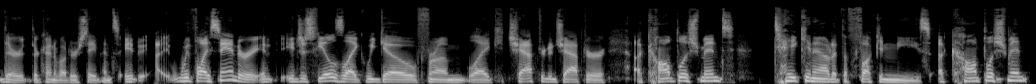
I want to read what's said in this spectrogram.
they're they're kind of understatements. It with Lysander, it it just feels like we go from like chapter to chapter, accomplishment taken out at the fucking knees, accomplishment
